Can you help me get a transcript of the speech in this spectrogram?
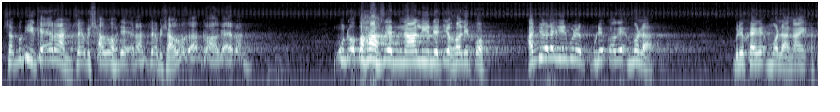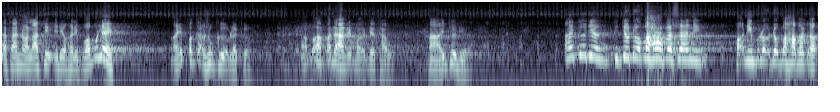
Saya pergi ke Iran, saya bersyarah di Iran, saya bersyarah ke, ke Iran. Mudah bahas dia nali dia jadi khalifah. Ada lagi boleh boleh korek mula. Boleh korek mula naik atas tanah latih jadi khalifah boleh. Ha, dia pakat suka belaka. Apa apa dia, dia tahu. Ha itu dia. Ha, itu dia. Kita duk bahas pasal ni. Hak ni pula duk bahas pasal.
